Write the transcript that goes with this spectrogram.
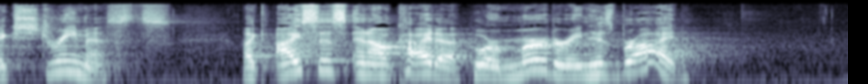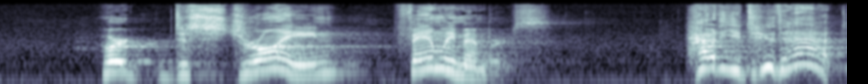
extremists like ISIS and Al Qaeda who are murdering his bride, who are destroying family members. How do you do that?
